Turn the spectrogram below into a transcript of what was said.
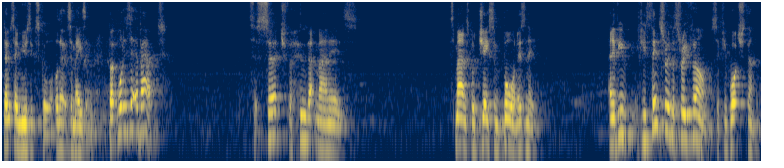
Don't say music score, although it's amazing. But what is it about? It's a search for who that man is. This man is called Jason Bourne, isn't he? And if you, if you think through the three films, if you've watched them,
